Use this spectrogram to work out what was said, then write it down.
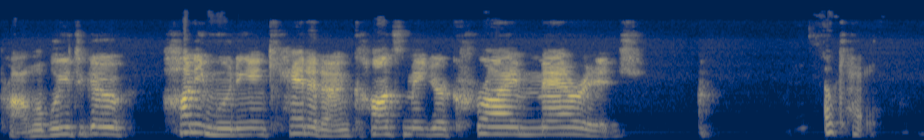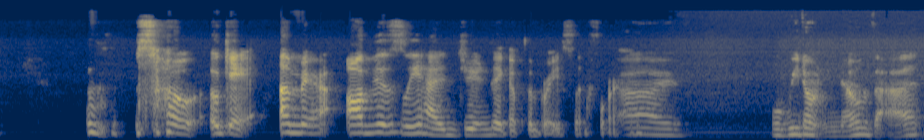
Probably to go honeymooning in Canada and consummate your crime marriage. Okay. So, okay, Amira obviously had June pick up the bracelet for him. Uh, well, we don't know that.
